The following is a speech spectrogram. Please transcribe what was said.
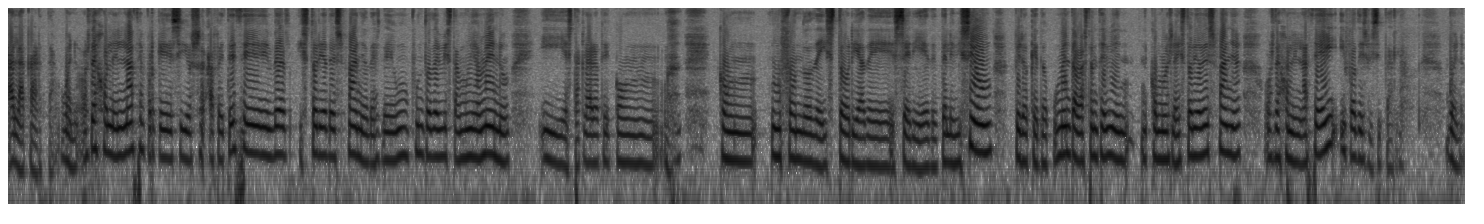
a la carta. Bueno, os dejo el enlace porque si os apetece ver historia de España desde un punto de vista muy ameno y está claro que con, con un fondo de historia de serie de televisión, pero que documenta bastante bien cómo es la historia de España, os dejo el enlace ahí y podéis visitarla. Bueno,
